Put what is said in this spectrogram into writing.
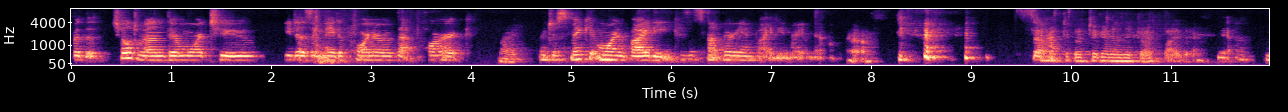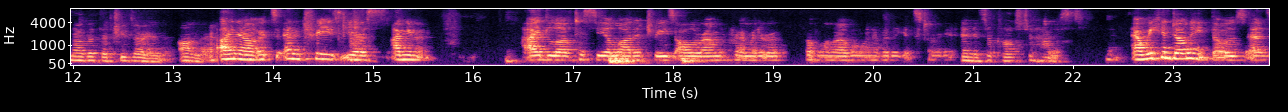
for the children. They're more to, you designate a corner of that park Right. and just make it more inviting because it's not very inviting right now. I So, have to go take another drive by there. yeah. Now that the trees are in, on there. I know it's and trees, yes. I mean, I'd love to see a lot of trees all around the perimeter of Pueblo Nuevo whenever they get started. And it's a close to house. Just- And we can donate those as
